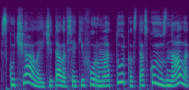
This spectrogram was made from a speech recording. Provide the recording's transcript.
скучала и читала всякие форумы о турках, с тоской узнала,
